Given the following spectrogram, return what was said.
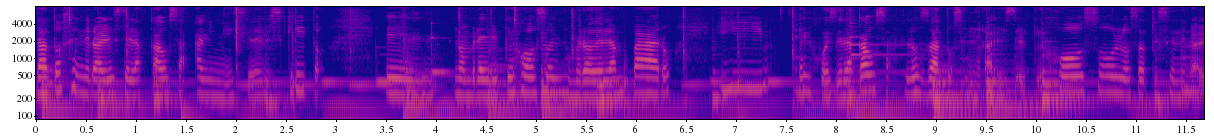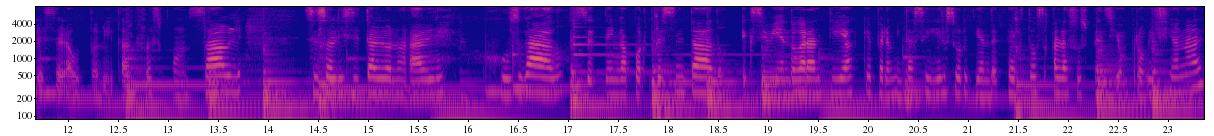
Datos generales de la causa al inicio del escrito. El nombre del quejoso, el número del amparo y el juez de la causa. Los datos generales del quejoso, los datos generales de la autoridad responsable. Se solicita al honorable juzgado se tenga por presentado, exhibiendo garantía que permita seguir surtiendo efectos a la suspensión provisional,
